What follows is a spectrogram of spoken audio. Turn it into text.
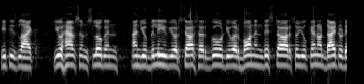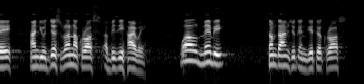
It is like you have some slogan, and you believe your stars are good, you were born in this star, so you cannot die today, and you just run across a busy highway. Well, maybe sometimes you can get across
